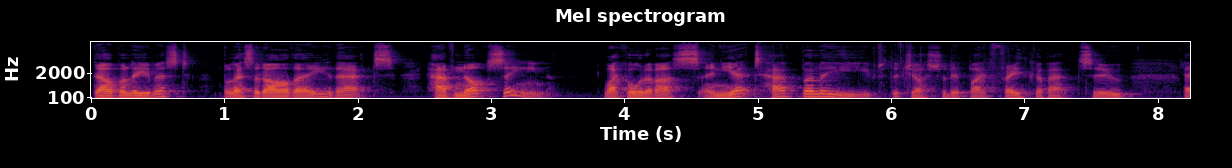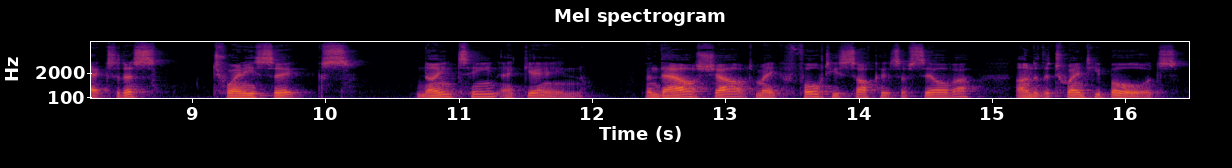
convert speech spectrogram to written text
thou believest. Blessed are they that have not seen, like all of us, and yet have believed. The just shall live by faith. Go back to Exodus 26, 19 again. And thou shalt make forty sockets of silver under the twenty boards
